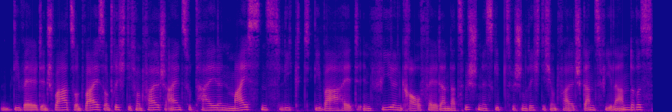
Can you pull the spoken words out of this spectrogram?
die Welt in Schwarz und Weiß und richtig und falsch einzuteilen. Meistens liegt die Wahrheit in vielen Graufeldern dazwischen. Es gibt zwischen richtig und falsch ganz viel anderes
